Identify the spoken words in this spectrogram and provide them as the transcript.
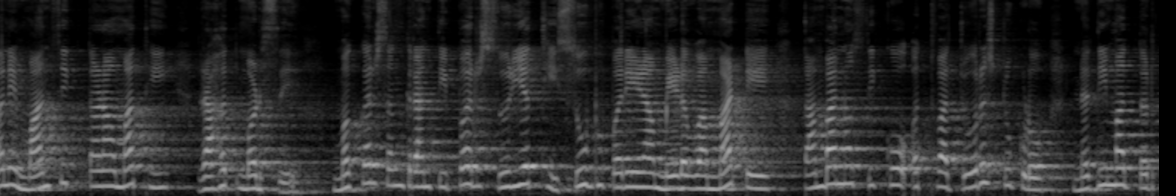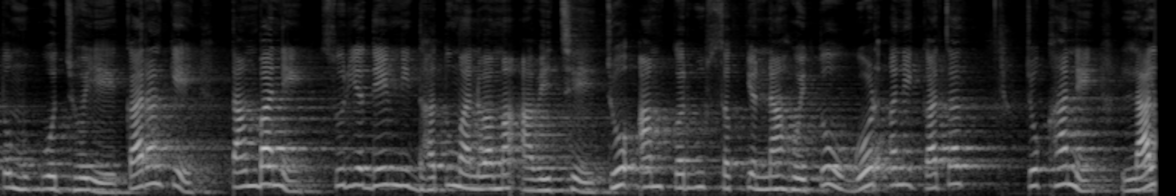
અને માનસિક તણાવમાંથી રાહત મળશે. મકર સંક્રાંતિ પર સૂર્યથી શુભ પરિણામ મેળવવા માટે તાંબાનો સિક્કો અથવા ચોરસ ટુકડો નદીમાં તરતો મૂકવો જોઈએ, કારણ કે તાંબાને સૂર્યદેવની ધાતુ માનવામાં આવે છે. જો આમ કરવું શક્ય ના હોય તો ગોળ અને કાચા ચોખાને લાલ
